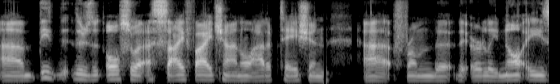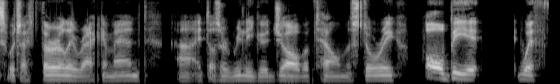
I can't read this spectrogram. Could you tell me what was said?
Um, there's also a sci-fi channel adaptation uh, from the the early noughties, which I thoroughly recommend. Uh, it does a really good job of telling the story, albeit with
